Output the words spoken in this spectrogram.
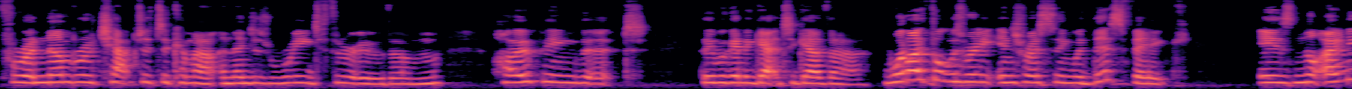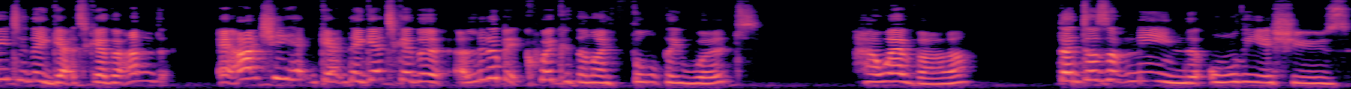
for a number of chapters to come out and then just read through them, hoping that they were going to get together. What I thought was really interesting with this fic is not only do they get together, and it actually get they get together a little bit quicker than I thought they would. However, that doesn't mean that all the issues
